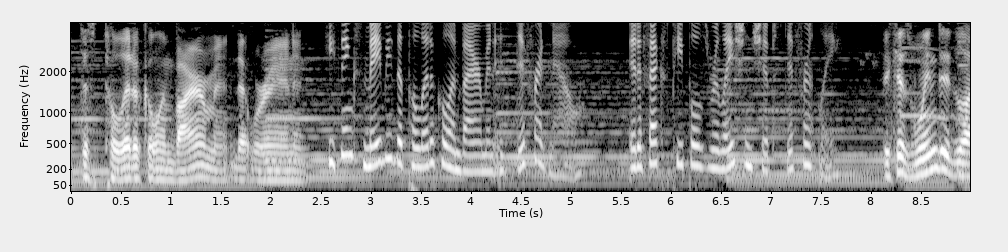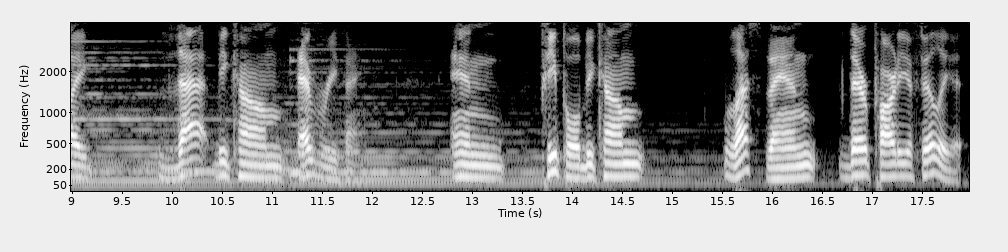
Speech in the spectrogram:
this political environment that we're in. And he thinks maybe the political environment is different now. It affects people's relationships differently. Because when did like that become everything? And people become less than their party affiliate.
